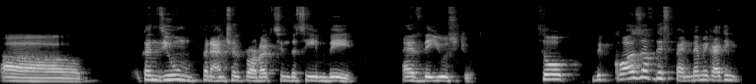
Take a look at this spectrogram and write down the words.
uh, consume financial products in the same way as they used to. So because of this pandemic, I think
